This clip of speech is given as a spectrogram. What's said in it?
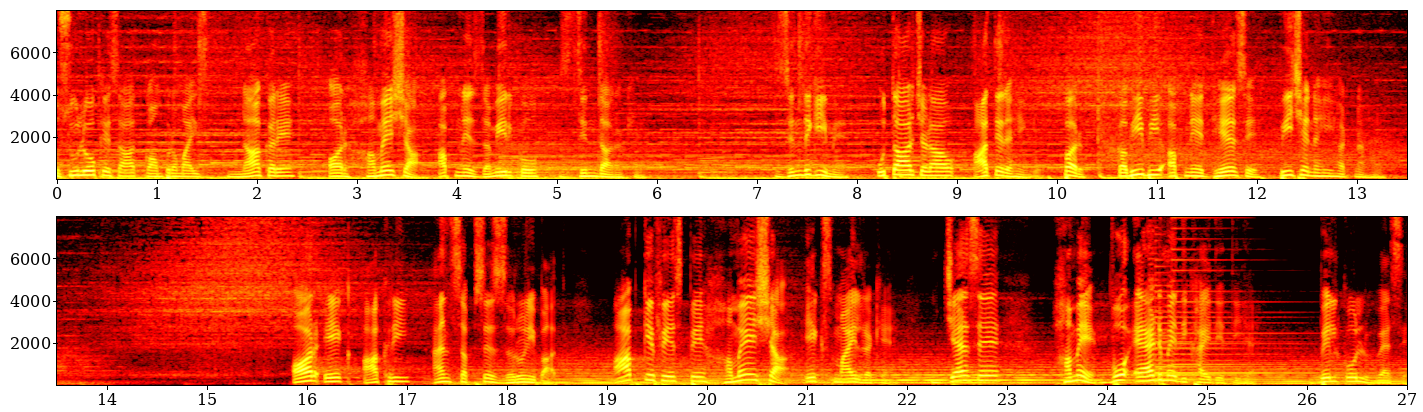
उसूलों के साथ कॉम्प्रोमाइज ना करें और हमेशा अपने ज़मीर को ज़िंदा रखें। ज़िंदगी में उतार चढ़ाव आते रहेंगे, पर कभी भी अपने ध्येय से पीछे नहीं हटना है। और एक आखिरी एंड सबसे ज़रूरी बात, आपके फेस पे हमेशा एक स्माइल रखें, जैसे हमें वो एड में दिखाई देती है। बिल्कुल वैसे।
